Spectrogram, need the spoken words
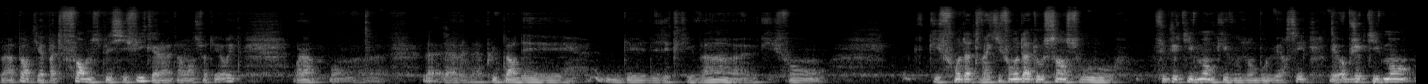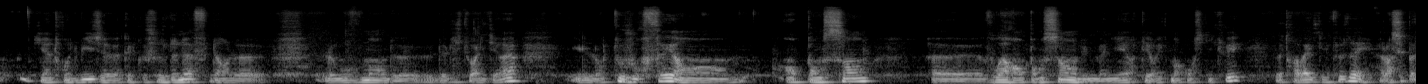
Peu, importe, il n'y a pas de forme spécifique à l'intervention théorique. Voilà. Euh, la, plupart des, écrivains euh, qui font qui font date, enfin, qui font date au sens où subjectivement qui vous ont bouleversé, et objectivement qui introduisent euh, quelque chose de neuf dans le, le mouvement de l'histoire littéraire, ils l'ont toujours fait en, pensant, euh, voire en pensant d'une manière théoriquement constituée, le travail qu'ils faisaient. Alors c'est pas,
